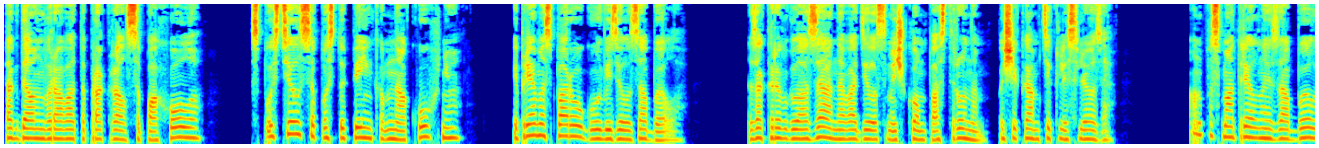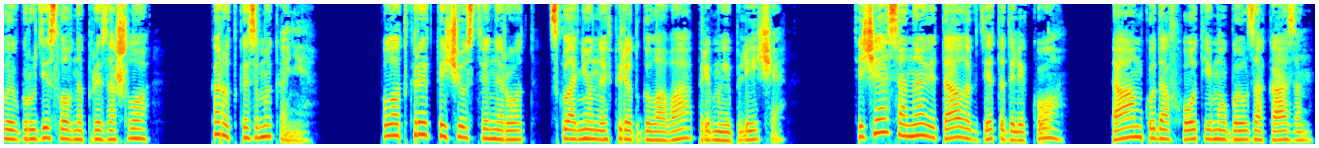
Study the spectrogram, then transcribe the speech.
Тогда он воровато прокрался по холлу, спустился по ступенькам на кухню и прямо с порога увидел Изабеллу. Закрыв глаза, она водила смычком по струнам, по щекам текли слезы. Он посмотрел на Изабеллу, и в груди словно произошло короткое замыкание. Полуоткрытый чувственный рот, склоненная вперед голова, прямые плечи. Сейчас она витала где-то далеко, там, куда вход ему был заказан.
